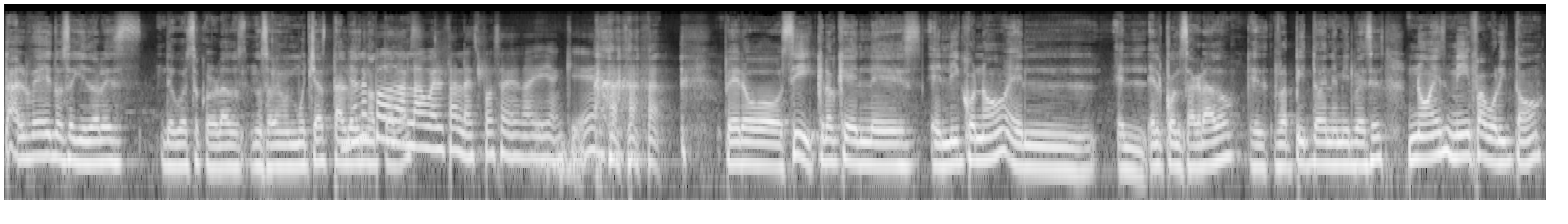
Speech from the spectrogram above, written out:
tal vez los seguidores de Hueso Colorado, no sabemos muchas, tal Yo vez le no puedo todas. dar la vuelta a la esposa de Daddy Yankee, ¿eh? Pero sí, creo que él es el ícono, el, el, el consagrado, que repito N mil veces. No es mi favorito,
